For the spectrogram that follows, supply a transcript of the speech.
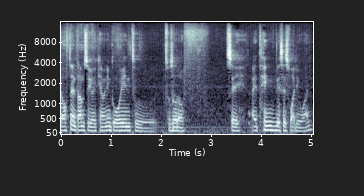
oftentimes you can only go in to, to sort of say I think this is what you want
